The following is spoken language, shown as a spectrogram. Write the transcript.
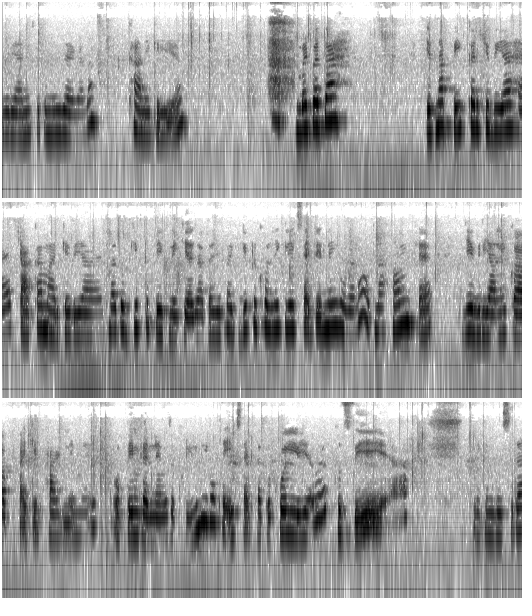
बिरयानी को तो मिल जाएगा ना, खाने के लिए। बट बता इतना पैक करके दिया है, टाका मार के दिया है। इतना तो गिफ्ट पैक नहीं किया जाता। जितना गिफ्ट खोलने के लिए एक्साइटेड नहीं होगा ना, उतना हम है। ये बिरयानी का पैकेट फाड़ने में ओपन करने में तो खुल ही नहीं रहा था। एक साइड का तो खोल लिया वो खुशी लेकिन दूसरा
